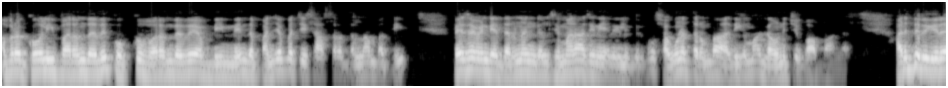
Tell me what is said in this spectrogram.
அப்புறம் கோழி பறந்தது கொக்கு பறந்தது அப்படின்னு இந்த பஞ்சபட்சி சாஸ்திரத்தெல்லாம் பற்றி பேச வேண்டிய தருணங்கள் சிம்மராசி நேர்களுக்கு இருக்கும். சகுனத்தை ரொம்ப அதிகமாக கவனிச்சு பார்ப்பாங்க. அடுத்து இருக்கிற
